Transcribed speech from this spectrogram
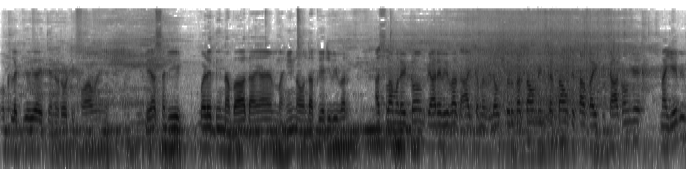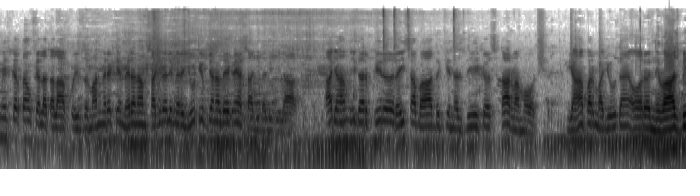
भुख लगी हुई है तेन रोटी खवावनी ते अस जी बड़े दिन बाद आया है, महीना आंदा पी जी वीवर असलम प्यारे वीवर आज का मैं ब्लॉग शुरू करता हूँ। उम्मीद करता हूँ कि सब भाई ठीक ठाक होंगे। मैं ये भी उम्मीद करता हूँ कि अल्लाह ताला आपको इफ्जमान में रखे। मेरा नाम साजिद अली, मेरे यूट्यूब चैनल देख रहे हैं, साजिद अली बिला आज हम इधर फिर रईसाबाद के नज़दीक सतारवा मोड़। यहाँ पर मौजूद हैं और नवाज़ भी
